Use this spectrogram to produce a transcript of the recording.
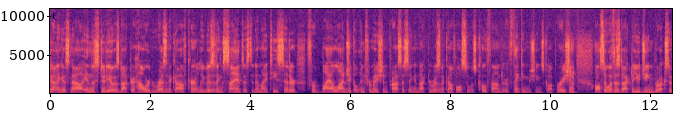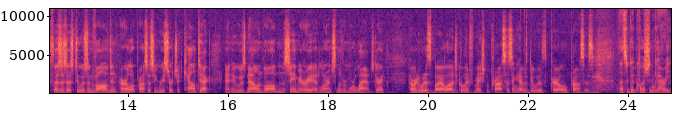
Joining us now in the studio is Dr. Howard Resnikoff, currently visiting scientist at MIT Center for Biological Information Processing. And Dr. Resnikoff also was co-founder of Thinking Machines Corporation. Also with us, Dr. Eugene Brooks, a physicist who was involved in parallel processing research at Caltech and who is now involved in the same area at Lawrence Livermore Labs. Gary? Howard, what does biological information processing have to do with parallel processing? That's a good question, Gary.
